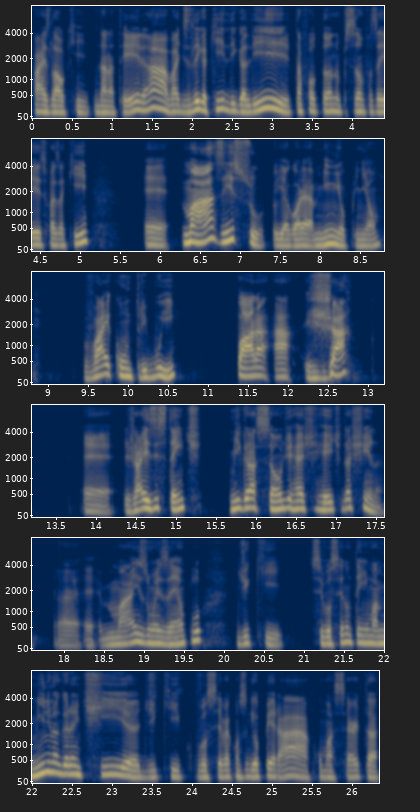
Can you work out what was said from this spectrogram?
faz lá o que dá na telha. Ah, vai, desliga aqui, liga ali, tá faltando, precisamos fazer isso, faz aqui. É, mas isso, e agora é a minha opinião, vai contribuir para a já, é, já existente migração de hash rate da China. É, é mais um exemplo de que se você não tem uma mínima garantia de que você vai conseguir operar com uma certa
